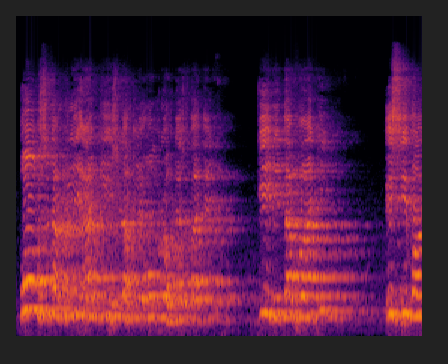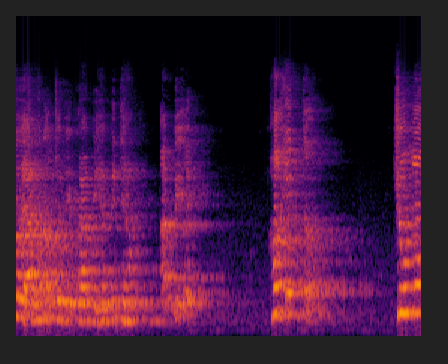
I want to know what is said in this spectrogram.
Pun sudah beli haji, sudah beli umrah dan sebagainya. Pergi di tabung haji, isi barang yang nak tubik perabi, piti ambil. Hak kita. Cuma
